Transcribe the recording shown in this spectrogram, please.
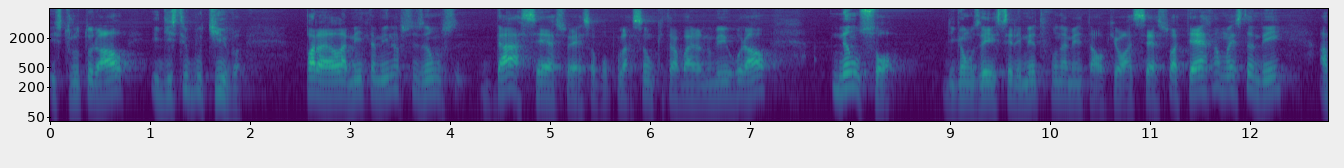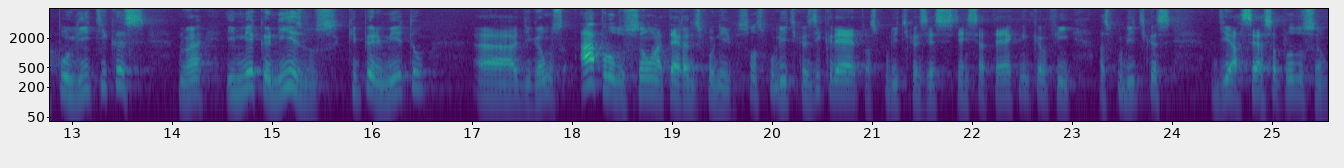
estrutural e distributiva. Paralelamente, também nós precisamos dar acesso a essa população que trabalha no meio rural, não só, digamos, esse elemento fundamental que é o acesso à terra, mas também a políticas não é, e mecanismos que permitam, ah, digamos, a produção na terra disponível. São as políticas de crédito, as políticas de assistência técnica, enfim, as políticas de acesso à produção.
